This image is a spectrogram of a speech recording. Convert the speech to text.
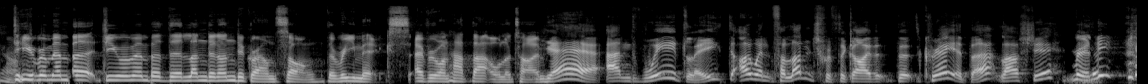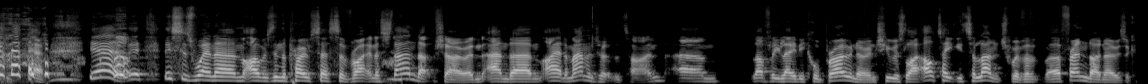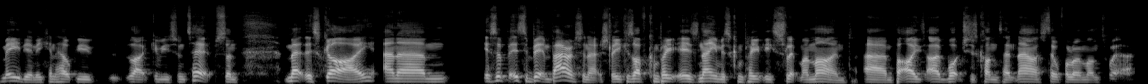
Oh. Do you remember? Do you remember the London Underground song, the remix? Everyone had that all the time. Yeah, and weirdly, I went for lunch with the guy that, that created that last year. Really? yeah, yeah. this is when um, I was in the process of writing a stand-up show, and and um, I had a manager at the time. Um, lovely lady called Brona, and she was like, "I'll take you to lunch with a, a, friend I know who's a comedian. He can help you, like, give you some tips." And met this guy, and um, it's a it's a bit embarrassing actually because I've completely his name has completely slipped my mind. Um, but I, I watch his content now. I still follow him on Twitter,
